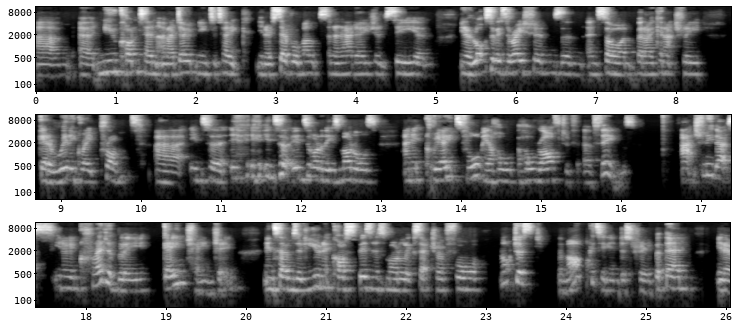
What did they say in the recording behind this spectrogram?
um, uh, new content. And I don't need to take you know several months in an ad agency and you know lots of iterations and and so on, but I can actually get a really great prompt uh, into into into one of these models and it creates for me a whole a whole raft of, of things. Actually that's you know incredibly game changing in terms of unit cost business model etc for not just the marketing industry but then you know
